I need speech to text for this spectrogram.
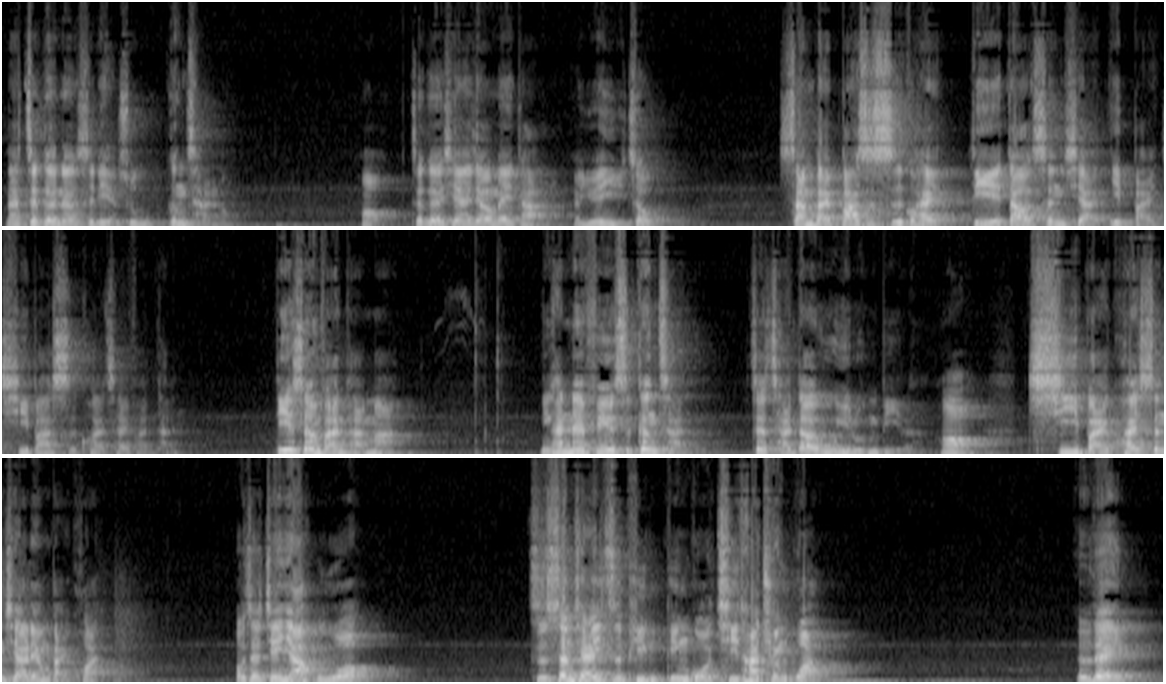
那这个呢是脸书更惨哦，哦，这个现在叫 Meta 元宇宙。三百八十四块跌到剩下一百七八十块才反弹，跌升反弹嘛？你看 Netflix 更惨，这惨到无与伦比了哦，七百块剩下两百块，哦，这尖牙股哦，只剩下一只苹苹果，其他全挂，对不对？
